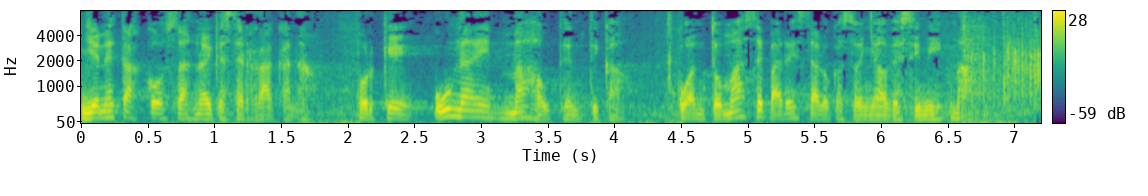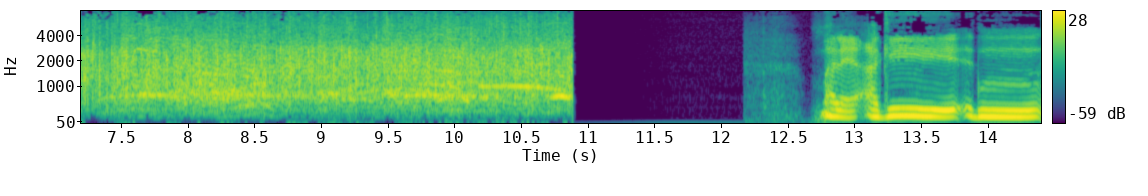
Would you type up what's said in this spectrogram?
Y en estas cosas no hay que ser rácana, porque una es más auténtica, cuanto más se parece a lo que ha soñado de sí misma. Vale, aquí mm,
